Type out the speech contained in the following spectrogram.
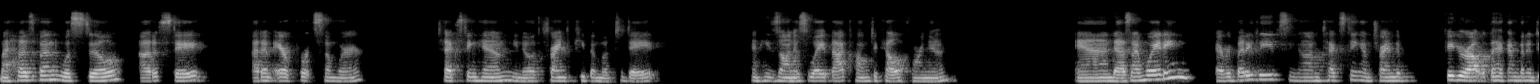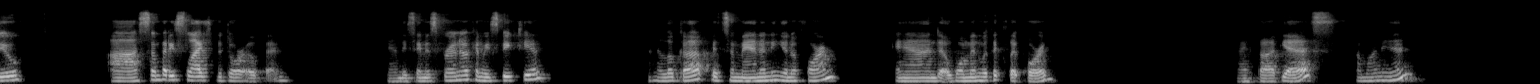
My husband was still out of state at an airport somewhere, texting him, you know, trying to keep him up to date. And he's on his way back home to California. And as I'm waiting, everybody leaves. You know, I'm texting, I'm trying to figure out what the heck I'm going to do. Uh, somebody slides the door open and they say, Miss Bruno, can we speak to you? And I look up, it's a man in a uniform and a woman with a clipboard. I thought, yes, come on in.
